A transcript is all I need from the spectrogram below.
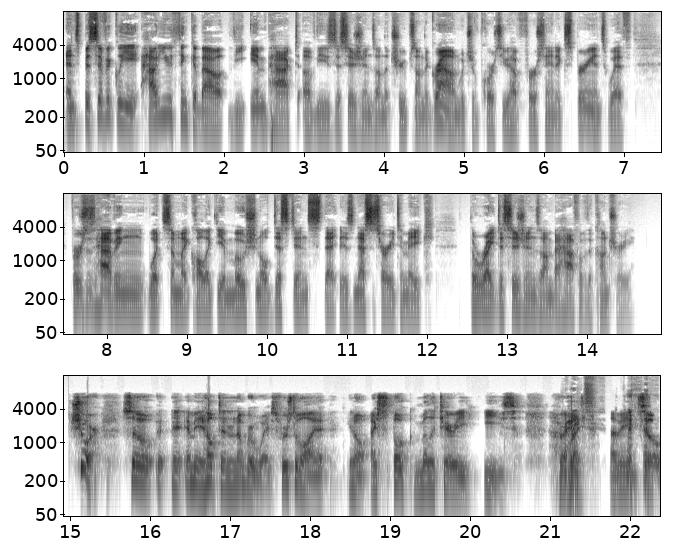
And specifically, how do you think about the impact of these decisions on the troops on the ground, which of course you have firsthand experience with, versus having what some might call like the emotional distance that is necessary to make the right decisions on behalf of the country? Sure. So, I mean, it helped in a number of ways. First of all, I, you know, I spoke military ease, right? right. I mean, so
